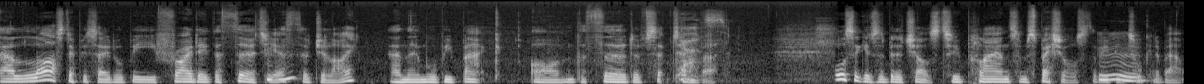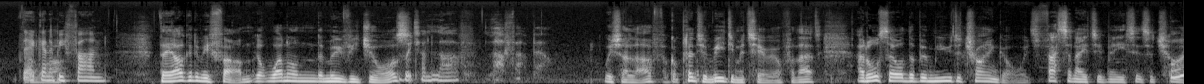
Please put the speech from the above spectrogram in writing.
our last episode will be friday the 30th Mm-hmm. of july and then we'll be back on the 3rd of september Yes. also gives us a bit of chance to plan some specials that we've been talking about Mm. They're going to be fun, they are going to be fun We've got one on the movie jaws which I love. Love that film. which I love. I've got plenty of reading material for that, and also on the Bermuda Triangle, which fascinated me since a child.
